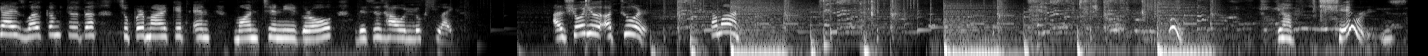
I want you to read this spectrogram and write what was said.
guys, welcome to the supermarket in Montenegro. This is how it looks like. I'll show you a tour. Come on. Woo. You have cherries.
